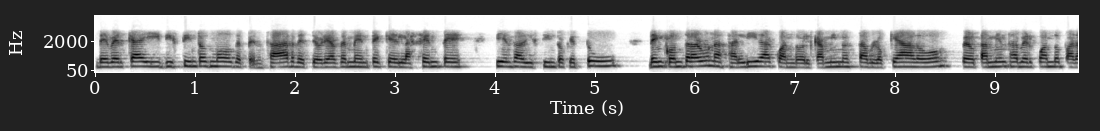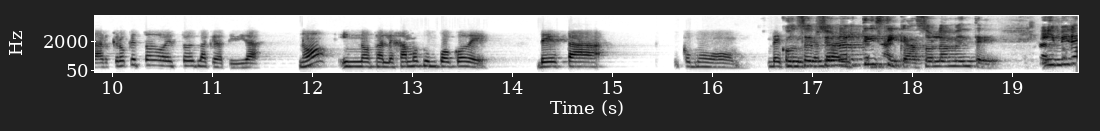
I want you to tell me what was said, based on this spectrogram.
de ver que hay distintos modos de pensar, de teorías de mente, que la gente piensa distinto que tú, de encontrar una salida cuando el camino está bloqueado, pero también saber cuándo parar. Creo que todo esto es la creatividad, ¿no? Y nos alejamos un poco de, de esta como Concepción artística solamente. Y mira,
